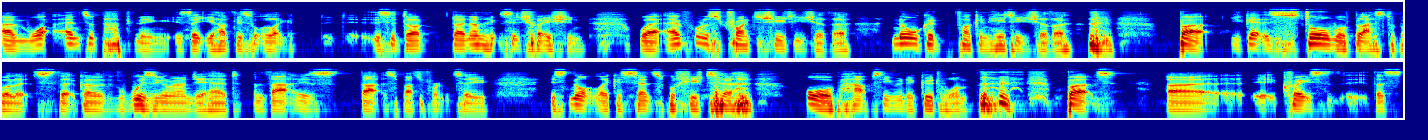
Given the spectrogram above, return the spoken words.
um, what ends up happening is that you have this sort of like it's a d- dynamic situation where everyone's trying to shoot each other. No one could fucking hit each other, but you get this storm of blaster bullets that are kind of whizzing around your head, and that is that's Battlefront 2. It's not like a sensible shooter or perhaps even a good one. but uh, it creates this,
